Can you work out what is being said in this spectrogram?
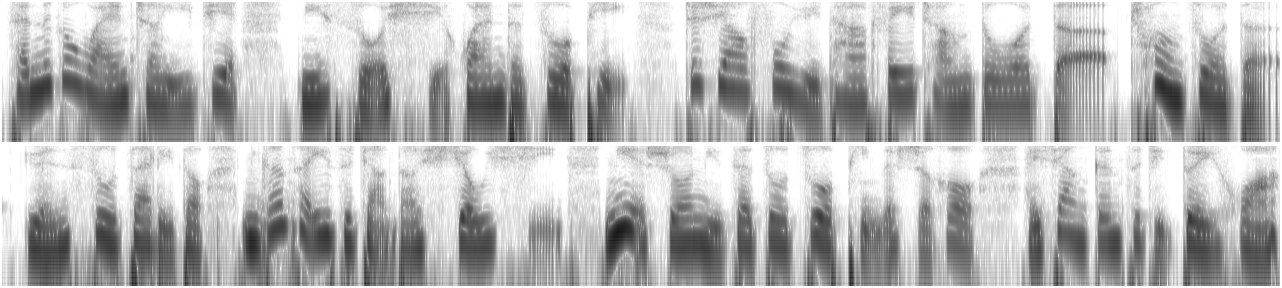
才能够完成一件你所喜欢的作品。这是要赋予它非常多的创作的元素在里头。你刚才一直讲到修行，你也说你在做作品的时候，很像跟自己对话。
